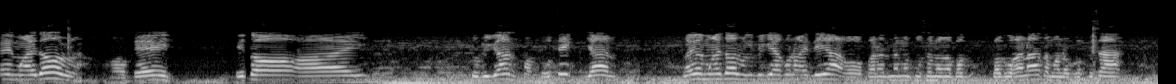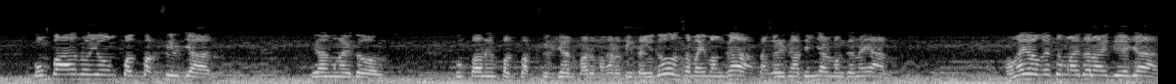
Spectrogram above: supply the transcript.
Okay mga idol, okay. Ito ay tubigan, paputik, yan. Ngayon mga idol, magbibigay ako ng idea o para naman to sa mga bag baguhan na, sa mga nag-umpisa. Kung paano yung pag-backfill dyan. Yan mga idol. Kung paano yung pag-backfill dyan para makarating tayo doon sa may mangga. Tanggalin natin yan, mangga na yan. O ngayon, ito mga idol ang idea dyan.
